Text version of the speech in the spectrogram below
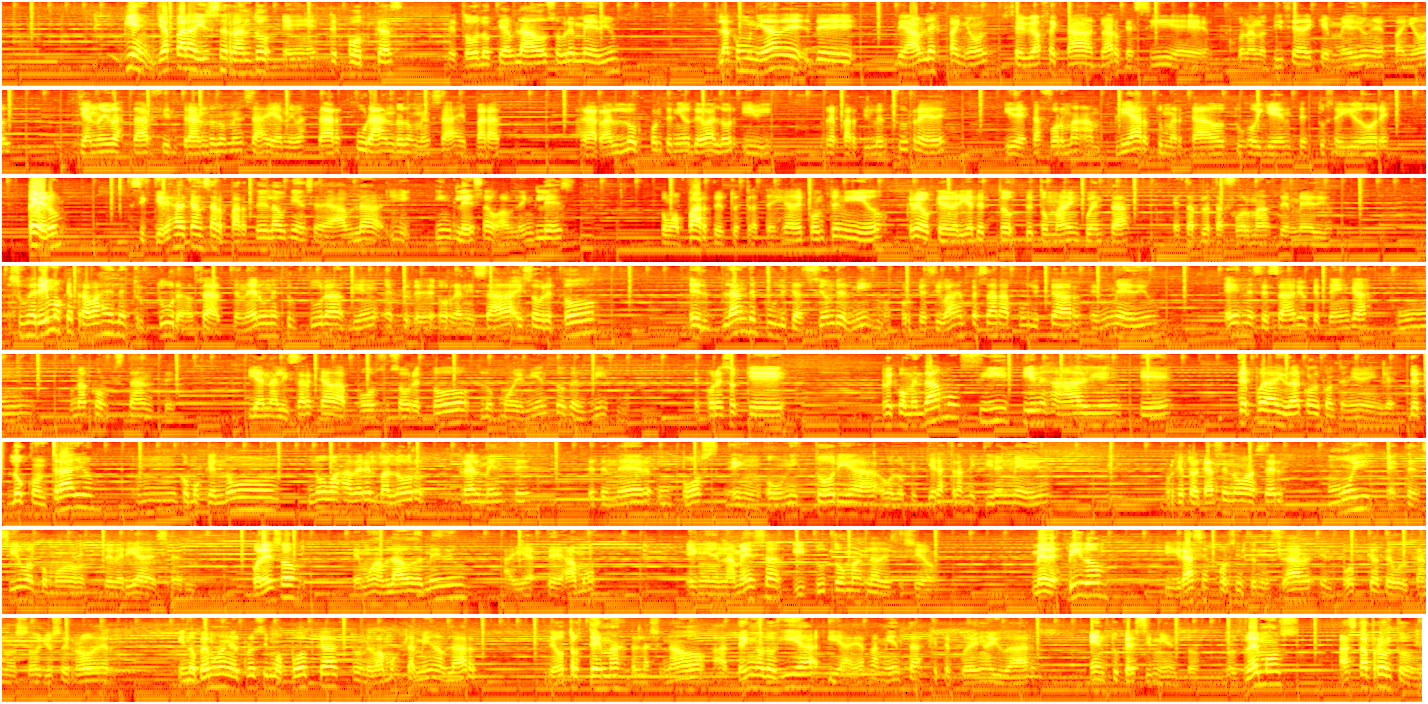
Bien, ya para ir cerrando en este podcast de todo lo que he hablado sobre Medium, la comunidad de, habla español se vio afectada, claro que sí, eh, con la noticia de que Medium en español ya no iba a estar filtrando los mensajes, ya no iba a estar curando los mensajes para agarrar los contenidos de valor y repartirlo en sus redes y de esta forma ampliar tu mercado, tus oyentes, tus seguidores. Pero si quieres alcanzar parte de la audiencia de habla inglesa o habla inglés como parte de tu estrategia de contenido, creo que deberías de, tomar en cuenta esta plataforma de medio. Sugerimos que trabajes la estructura, o sea, tener una estructura bien eh, organizada y sobre todo el plan de publicación del mismo, porque si vas a empezar a publicar en medio, es necesario que tengas una constante y analizar cada post, sobre todo los movimientos del mismo. Es por eso que recomendamos si tienes a alguien que te pueda ayudar con el contenido en inglés. De lo contrario, mm, como que no, no vas a ver el valor realmente de tener un post en, o una historia o lo que quieras transmitir en medio, porque tu alcance no va a ser muy extensivo como debería de serlo. Por eso hemos hablado de Medium, ahí te dejamos en la mesa y tú tomas la decisión. Me despido y gracias por sintonizar el podcast de Volcano Soy. Yo soy Roger y nos vemos en el próximo podcast donde vamos también a hablar de otros temas relacionados a tecnología y a herramientas que te pueden ayudar en tu crecimiento. Nos vemos, hasta pronto.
